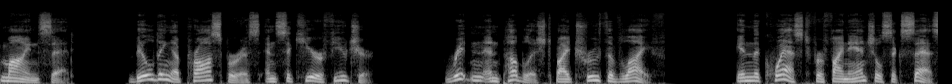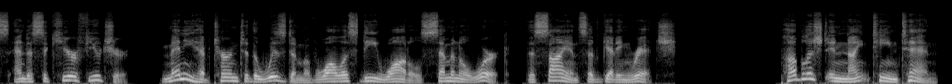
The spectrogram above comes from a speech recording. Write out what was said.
Mindset Building a Prosperous and Secure Future. Written and published by Truth of Life. In the quest for financial success and a secure future, many have turned to the wisdom of Wallace D. Wattles' seminal work, The Science of Getting Rich. Published in 1910,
